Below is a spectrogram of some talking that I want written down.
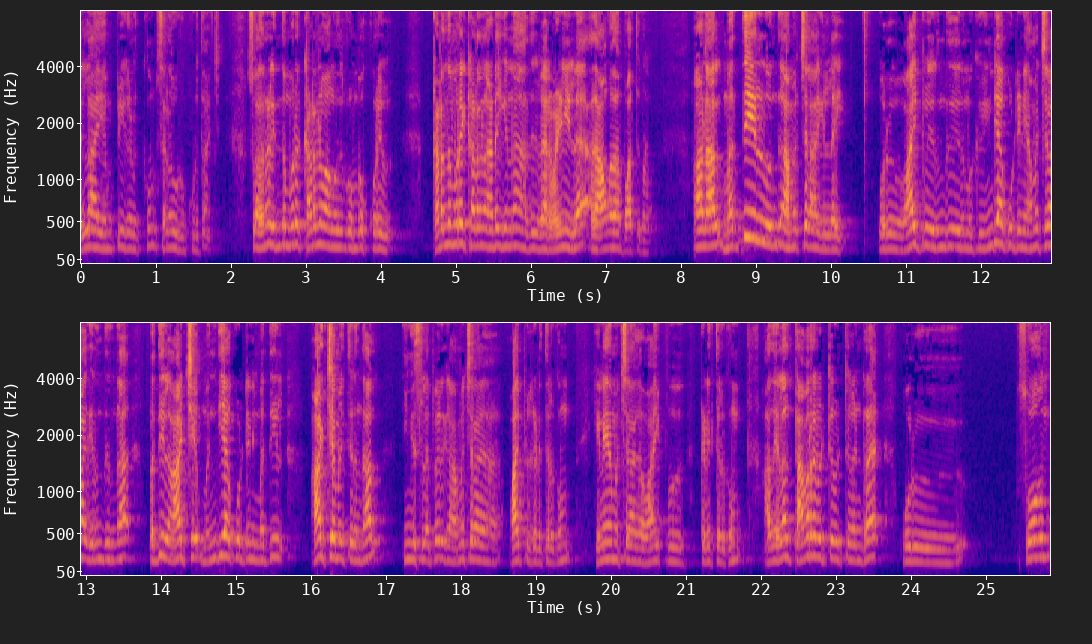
எல்லா எம்பிகளுக்கும் செலவுக்கு கொடுத்தாச்சு. ஸோ அதனால் இந்த முறை கடன் வாங்குவதற்கு ரொம்ப குறைவு. கடந்த முறை கடன் அடைக்கணும்னா அது வேறு வழி இல்லை அது அவங்க தான் பார்த்துக்கணும். ஆனால் மத்தியில் வந்து அமைச்சராக இல்லை. ஒரு வாய்ப்பு இருந்து நமக்கு இந்தியா கூட்டணி அமைச்சராக இருந்திருந்தால் மத்தியில் ஆட்சி இந்தியா கூட்டணி மத்தியில் ஆட்சி அமைத்திருந்தால் இங்கே சில பேருக்கு அமைச்சராக வாய்ப்பு கிடைத்திருக்கும் இணையமைச்சராக வாய்ப்பு கிடைத்திருக்கும். அதையெல்லாம் தவற விட்டு விட்டு வென்ற ஒரு சோகம்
